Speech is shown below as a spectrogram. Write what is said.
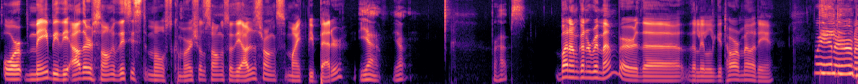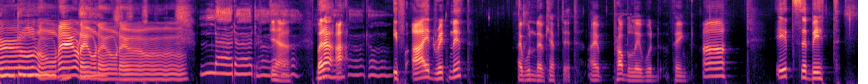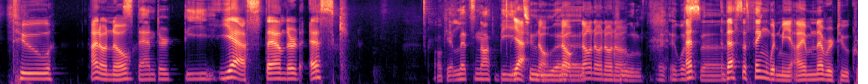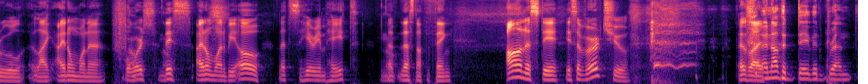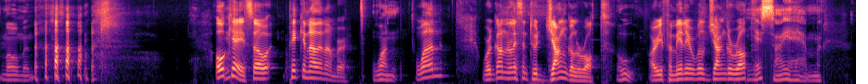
Or maybe the other song. This is the most commercial song, so the other songs might be better. Yeah, yeah, perhaps. But I'm gonna remember the the little guitar melody. La, da, da, Yeah, but I, I, if I'd written it, I wouldn't have kept it. I probably would think, ah, it's a bit too, I don't know, standard D. yeah, standard esque. Okay, let's not be Yeah, too no, no, uh, no, no, no, no. cruel. It, it was And uh, that's the thing with me. I am never too cruel. Like I don't want to force no. this. I don't want to be. Oh, let's hear him hate. No. That, that's not the thing. Honesty is a virtue. it's like another David Brent moment. okay. So pick another number. One. One. We're gonna listen to Jungle Rot. Oh, Are you familiar with Jungle Rot? yes, I am.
